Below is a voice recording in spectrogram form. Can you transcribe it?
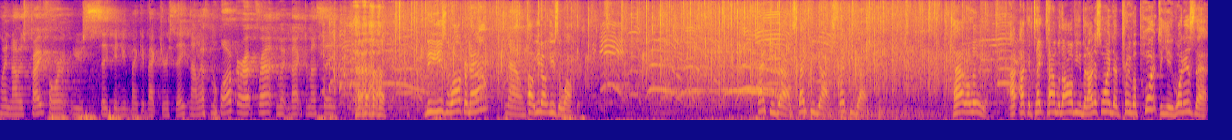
when I was prayed for, you said, Can you make it back to your seat? And I left my walker up front and went back to my seat. Do you use a walker now? No. Oh, you don't use a walker. Thank you guys. Thank you guys. Thank you guys. Hallelujah. I, I, could take time with all of you, but I just wanted to prove a point to you. What is that?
